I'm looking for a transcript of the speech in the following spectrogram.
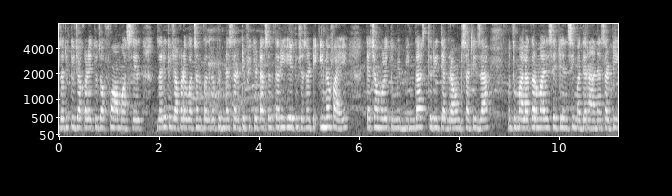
जरी तुझ्याकडे तुझ्याकडे तुझा फॉर्म असेल जरी तुझ्याकडे वचनपत्र फिटनेस सर्टिफिकेट असेल तरी हे तुझ्यासाठी इनफ आहे. त्याच्यामुळे तुम्ही बिंदास्तरित्या ग्राउंडसाठी जा. तुम्हाला कर्मा रेसिडेन्सीमध्ये राहण्यासाठी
